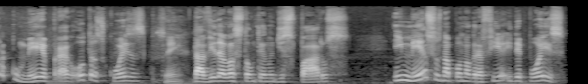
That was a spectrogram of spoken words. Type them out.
para comer, para outras coisas Sim. da vida, elas estão tendo disparos imensos na pornografia e depois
